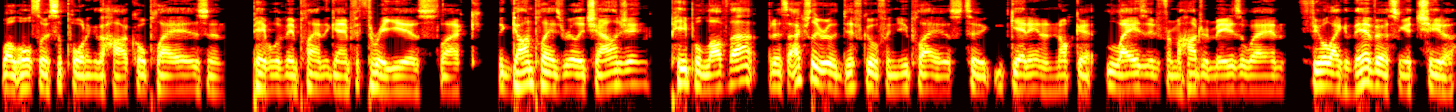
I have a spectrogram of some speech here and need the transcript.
while also supporting the hardcore players and people who've been playing the game for three years. Like, the gunplay is really challenging. People love that, but it's actually really difficult for new players to get in and not get lasered from 100 meters away and feel like they're versing a cheater.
